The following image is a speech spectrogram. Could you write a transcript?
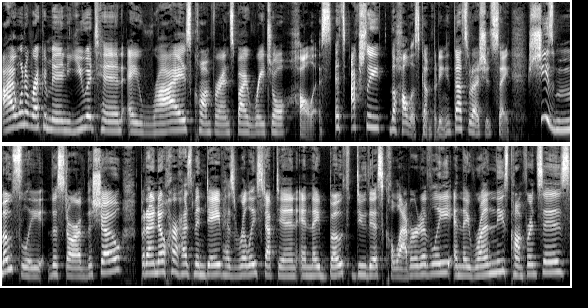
I want to recommend you attend a Rise conference by Rachel Hollis. It's actually the Hollis Company. That's what I should say. She's mostly the star of the show, but I know her husband Dave has really stepped in and they both do this collaboratively and they run these conferences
